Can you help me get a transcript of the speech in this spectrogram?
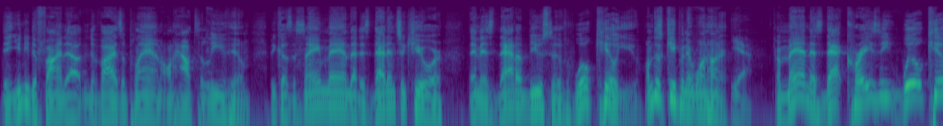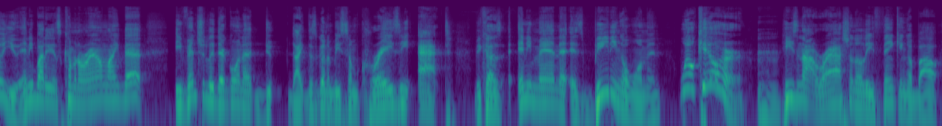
then you need to find out and devise a plan on how to leave him. Because the same man that is that insecure and is that abusive will kill you. I'm just keeping it 100. Yeah. A man that's that crazy will kill you. Anybody that's coming around like that, eventually they're going to do like there's going to be some crazy act because any man that is beating a woman will kill her. Mm-hmm. He's not rationally thinking about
